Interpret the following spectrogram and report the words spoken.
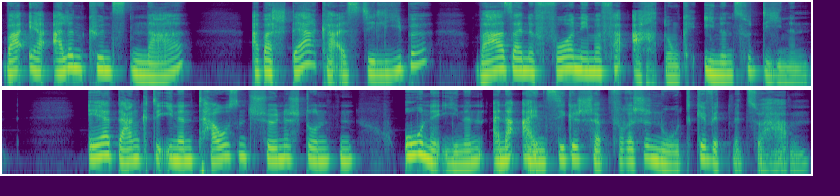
war er allen Künsten nahe, aber stärker als die Liebe war seine vornehme Verachtung, ihnen zu dienen. Er dankte ihnen tausend schöne Stunden, ohne ihnen eine einzige schöpferische Not gewidmet zu haben.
